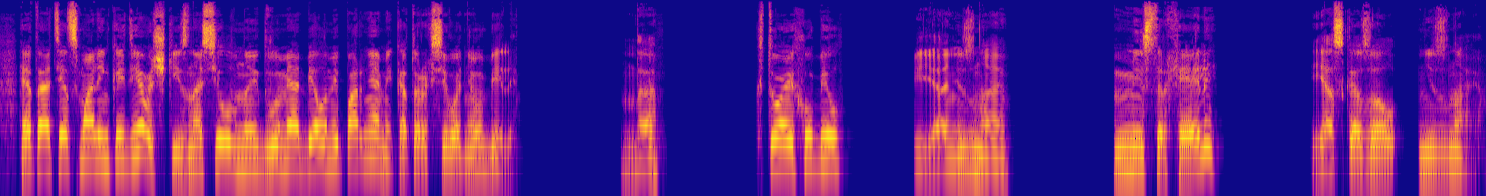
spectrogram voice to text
— это отец маленькой девочки, изнасилованной двумя белыми парнями, которых сегодня убили?» «Да». «Кто их убил?» «Я не знаю». «Мистер Хейли?» «Я сказал, не знаю».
